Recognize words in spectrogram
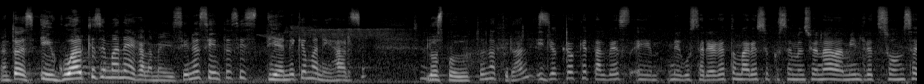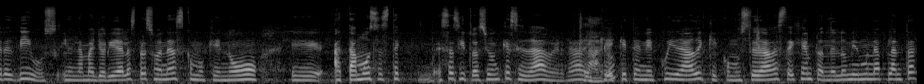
Entonces, igual que se maneja la medicina de síntesis, tiene que manejarse los productos naturales. Y yo creo que tal vez eh, me gustaría retomar eso que usted mencionaba, Mildred, son seres vivos. La mayoría de las personas como que no eh, atamos este, esa situación que se da, ¿verdad? Claro. que hay que tener cuidado y que como usted daba este ejemplo, no es lo mismo una planta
